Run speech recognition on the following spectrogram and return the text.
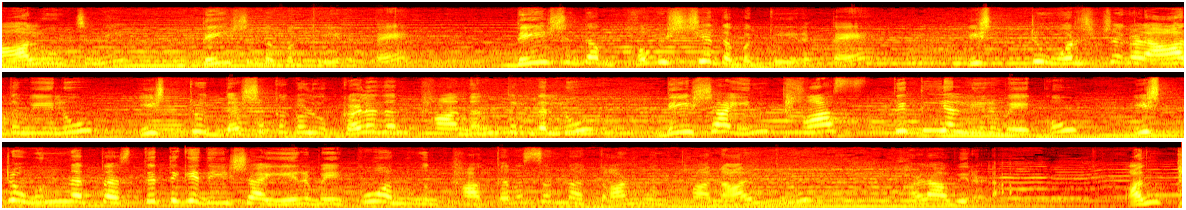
ಆಲೋಚನೆ ದೇಶದ ಬಗ್ಗೆ ಇರುತ್ತೆ, ದೇಶದ ಭವಿಷ್ಯದ ಬಗ್ಗೆ ಇರುತ್ತೆ. ಇಷ್ಟು ವರ್ಷಗಳಾದ ಮೇಲೂ, ಇಷ್ಟು ದಶಕಗಳು ಕಳೆದಂತಹ ನಂತರದಲ್ಲೂ ದೇಶ ಇಂಥ ಸ್ಥಿತಿಯಲ್ಲಿರಬೇಕು, ಇಷ್ಟು ಉನ್ನತ ಸ್ಥಿತಿಗೆ ದೇಶ ಏರಬೇಕು ಅನ್ನುವಂತಹ ಕನಸನ್ನ ಕಾಣುವಂತಹ ನಾಯಕರು ಬಹಳ ವಿರಳ. ಅಂಥ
